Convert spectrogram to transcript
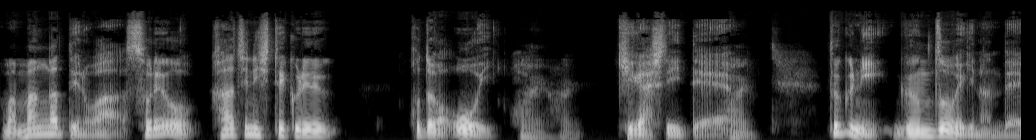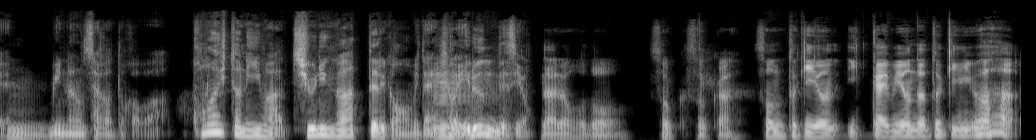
まあ漫画っていうのはそれを形にしてくれることが多いはいはい。気がしていて、はい特に群像劇なんで、うんみんなのサガとかは、この人に今チューニングが合ってるかもみたいな人がいるんですよ。なるほど。そっかそっか。その時よ、1回目読んだ時には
